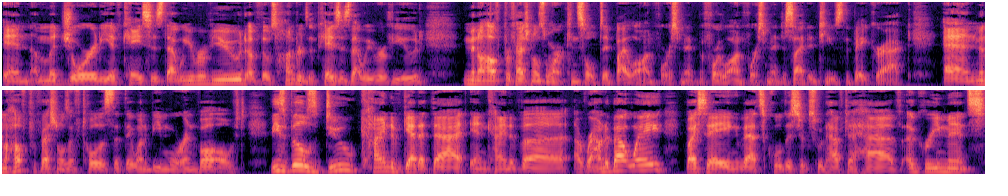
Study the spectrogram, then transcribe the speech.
in a majority of cases that we reviewed, of those hundreds of cases that we reviewed, mental health professionals weren't consulted by law enforcement before law enforcement decided to use the Baker Act. And mental health professionals have told us that they want to be more involved. These bills do kind of get at that in kind of a, a roundabout way by saying that school districts would have to have agreements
